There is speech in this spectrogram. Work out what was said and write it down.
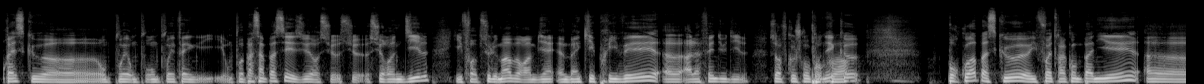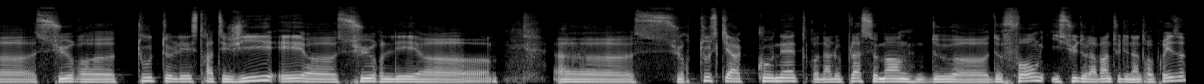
presque. Euh, on pouvait, on pouvait, on pouvait, enfin, on pouvait pas s'en passer sur, sur, sur, un deal. Il faut absolument avoir un, bien, un banquier privé euh, à la fin du deal. Sauf que je reconnais Pourquoi? que pourquoi? Parce que euh, il faut être accompagné sur toutes les stratégies et euh, sur les euh, euh, sur tout ce qu'il y a à connaître dans le placement de, de fonds issus de la vente d'une entreprise.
